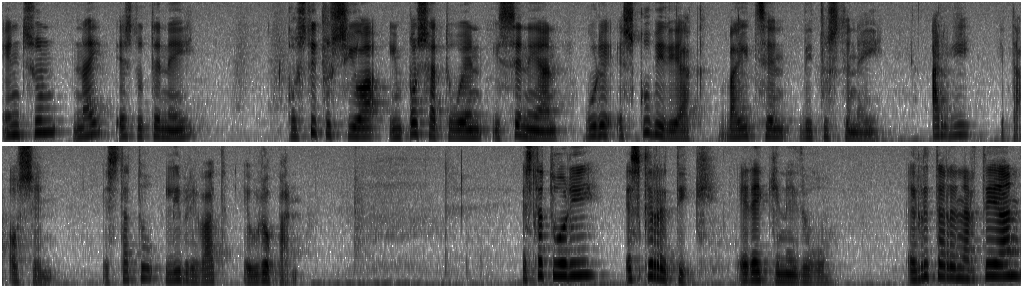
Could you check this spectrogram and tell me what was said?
Entzun nahi ez dutenei konstituzioa inposatuen izenean gure eskubideak baitzen dituztenei. Argi eta ozen. Estatu libre bat Europan. Estatu hori eskerretik eraiki nahi dugu herritarren artean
